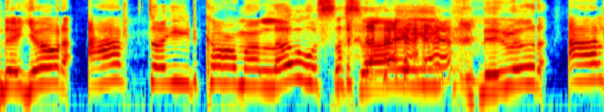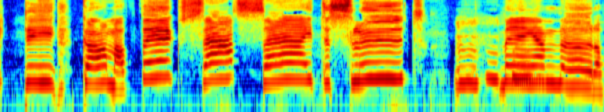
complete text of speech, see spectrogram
det. Gjør det alltid. Kommer låse seg. Det gjør det alltid. Kommer fikse seg til slutt. Med another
